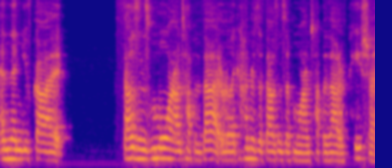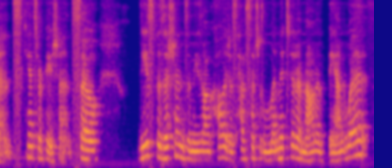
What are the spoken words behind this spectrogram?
And then you've got thousands more on top of that, or like hundreds of thousands of more on top of that of patients, cancer patients. So these physicians and these oncologists have such a limited amount of bandwidth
